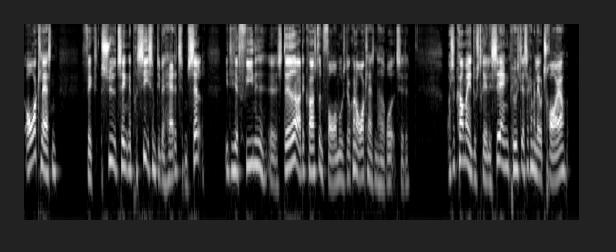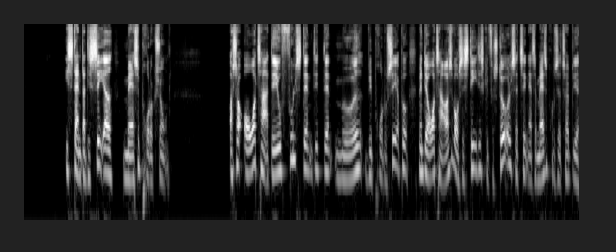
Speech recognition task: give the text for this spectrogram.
Overklassen fik syet tingene præcis, som de ville have det til dem selv, i de her fine øh, steder, og det kostede en formue, så det var kun overklassen, der havde råd til det. Og så kommer industrialiseringen pludselig, og så kan man lave trøjer i standardiseret masseproduktion. Og så overtager det jo fuldstændig den måde, vi producerer på, men det overtager også vores æstetiske forståelse af ting. Altså masseproduceret tøj bliver,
